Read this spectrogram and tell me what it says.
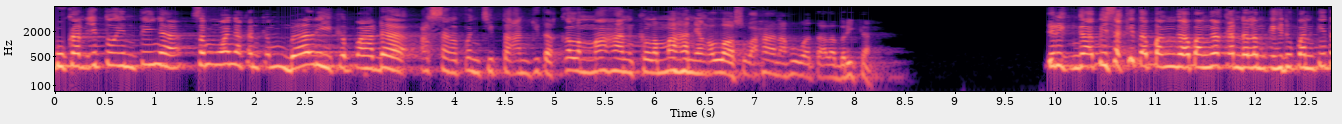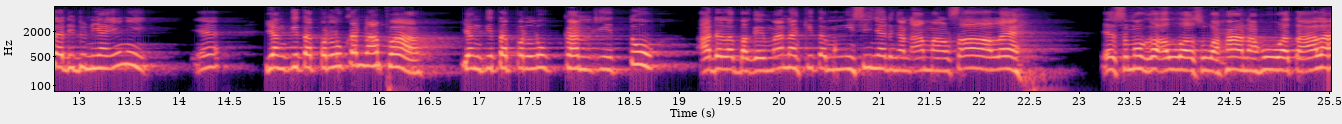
bukan itu intinya. Semuanya akan kembali kepada asal penciptaan kita kelemahan-kelemahan yang Allah Subhanahu wa taala berikan. Jadi nggak bisa kita bangga-banggakan dalam kehidupan kita di dunia ini ya. Yang kita perlukan apa? Yang kita perlukan itu adalah bagaimana kita mengisinya dengan amal saleh. Ya semoga Allah Subhanahu wa taala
